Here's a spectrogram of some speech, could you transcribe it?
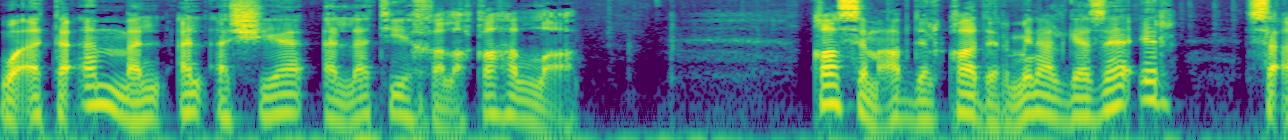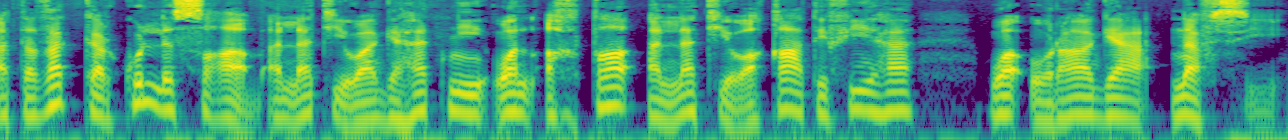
وأتأمل الأشياء التي خلقها الله. قاسم عبد القادر من الجزائر سأتذكر كل الصعاب التي واجهتني والأخطاء التي وقعت فيها وأراجع نفسي.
